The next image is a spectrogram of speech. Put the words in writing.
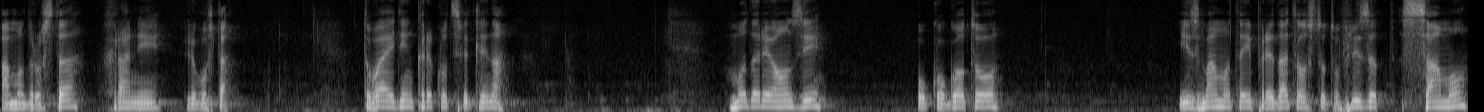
а мъдростта храни любовта. Това е един кръг от светлина. Мъдър е онзи, у когото измамата и предателството влизат само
